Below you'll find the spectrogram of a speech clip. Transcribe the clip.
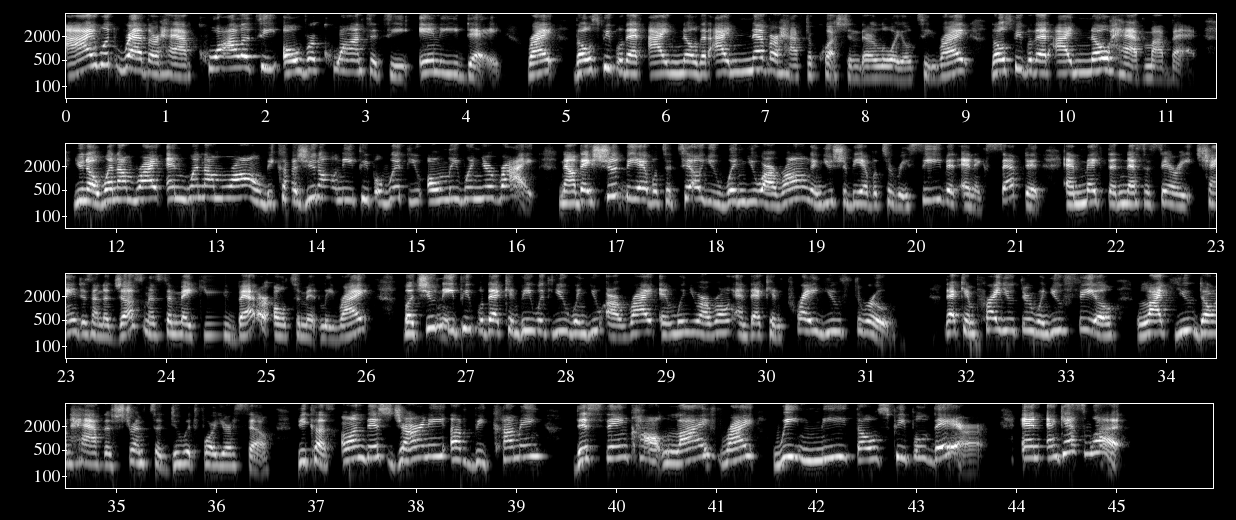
I would rather have quality over quantity any day, right? Those people that I know that I never have to question their loyalty, right? Those people that I know have my back, you know, when I'm right and when I'm wrong, because you don't need people with you only when you're right. Now, they should be able to tell you when you are wrong, and you should be able to receive it and accept it and make the necessary changes and adjustments to make you better ultimately, right? But you need people that can be with you when you are right and when you are wrong, and that can pray you through that can pray you through when you feel like you don't have the strength to do it for yourself. Because on this journey of becoming this thing called life, right? We need those people there. And, and guess what?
